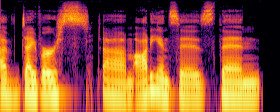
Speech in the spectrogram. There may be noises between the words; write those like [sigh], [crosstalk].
of diverse um, audiences, then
